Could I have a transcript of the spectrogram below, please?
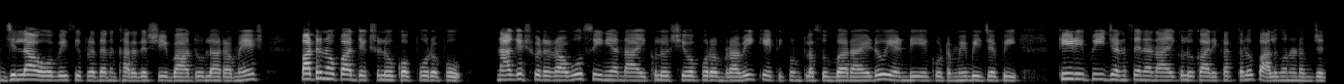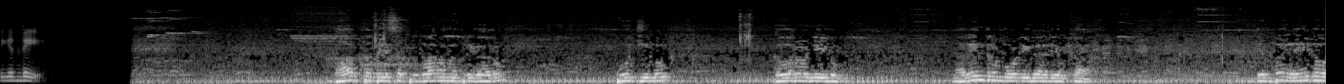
జిల్లా ఓబీసీ ప్రధాన కార్యదర్శి బాదుల రమేష్ పట్టణోపాధ్యక్షులు కొప్పూరపు నాగేశ్వరరావు సీనియర్ నాయకులు శివపురం రవి కేతికుంట్ల సుబ్బారాయుడు ఎన్డీఏ కూటమి బీజేపీ టీడీపీ జనసేన నాయకులు కార్యకర్తలు పాల్గొనడం జరిగింది. భారతదేశ ప్రధానమంత్రి గారు పూజ్యులు గౌరవనీయులు నరేంద్ర మోడీ గారి యొక్క డెబ్బై ఐదవ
